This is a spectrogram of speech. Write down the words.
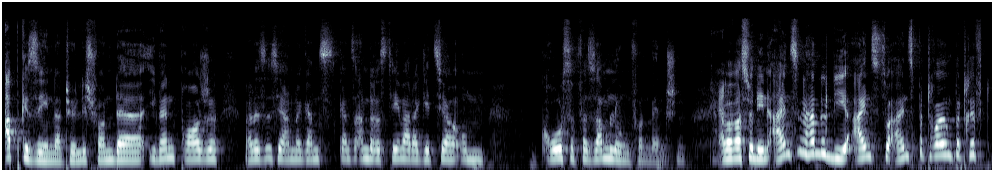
abgesehen natürlich von der Eventbranche, weil das ist ja ein ganz, ganz anderes Thema. Da geht es ja um große Versammlungen von Menschen. Aber was so den Einzelhandel, die 1 zu 1 Betreuung betrifft,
